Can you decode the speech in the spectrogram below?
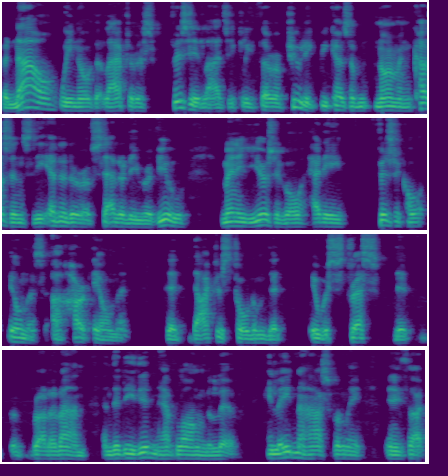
But now we know that laughter is physiologically therapeutic because of Norman Cousins, the editor of Saturday Review, many years ago had a physical illness, a heart ailment, that doctors told him that it was stress that brought it on and that he didn't have long to live. He laid in the hospital and he, and he thought,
